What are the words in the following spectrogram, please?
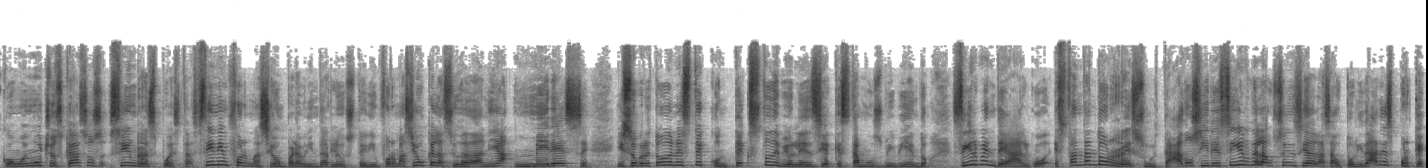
como en muchos casos, sin respuesta, sin información para brindarle a usted, información que la ciudadanía merece y sobre todo en este contexto de violencia que estamos viviendo. ¿Sirven de algo? ¿Están dando resultados? Y decir de la ausencia de las autoridades, porque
